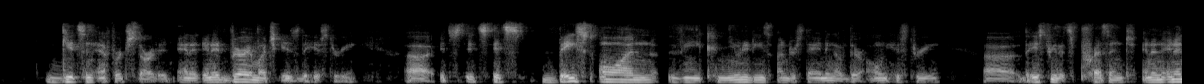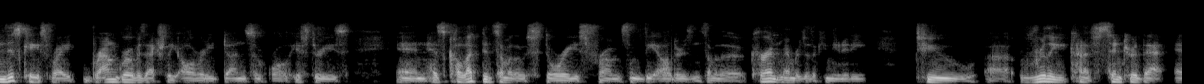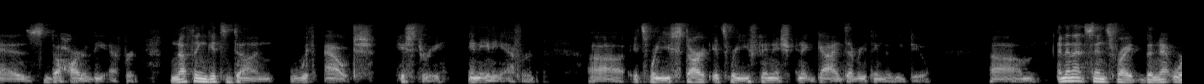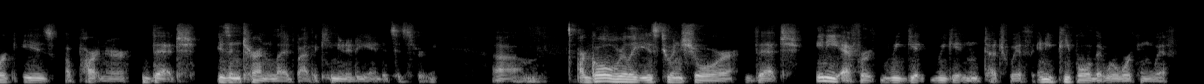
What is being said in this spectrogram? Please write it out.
gets an effort started? And it, and it very much is the history. Uh, it's it's it's based on the community's understanding of their own history, uh, the history that's present, and in, and in this case, right, Brown Grove has actually already done some oral histories and has collected some of those stories from some of the elders and some of the current members of the community to uh, really kind of center that as the heart of the effort. Nothing gets done without history in any effort. Uh, it's where you start, it's where you finish, and it guides everything that we do. Um, and in that sense, right, the network is a partner that is in turn led by the community and its history. Um, our goal really is to ensure that any effort we get we get in touch with, any people that we're working with,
